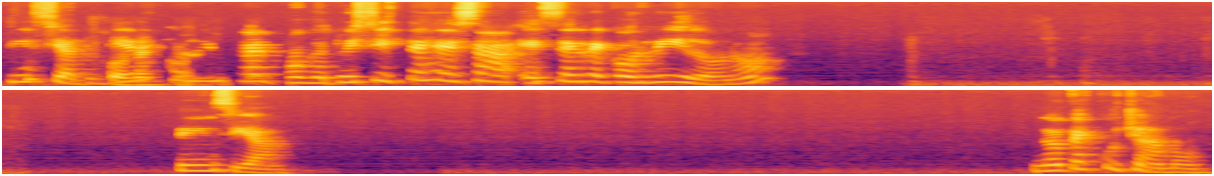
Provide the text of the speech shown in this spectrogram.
Cincia, ¿tú quieres comentar? Porque tú hiciste esa, ese recorrido, ¿no? Cincia. No te escuchamos.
